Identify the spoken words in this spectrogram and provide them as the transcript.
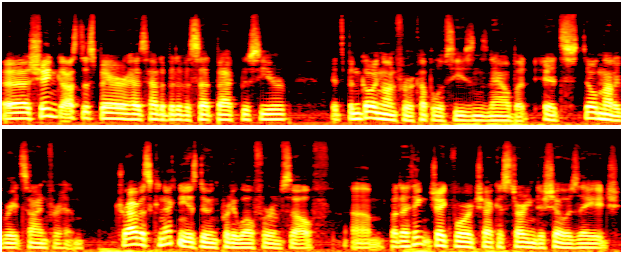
Uh, Shane Gostisbehere has had a bit of a setback this year. It's been going on for a couple of seasons now, but it's still not a great sign for him. Travis Konecny is doing pretty well for himself, um, but I think Jake Voracek is starting to show his age.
